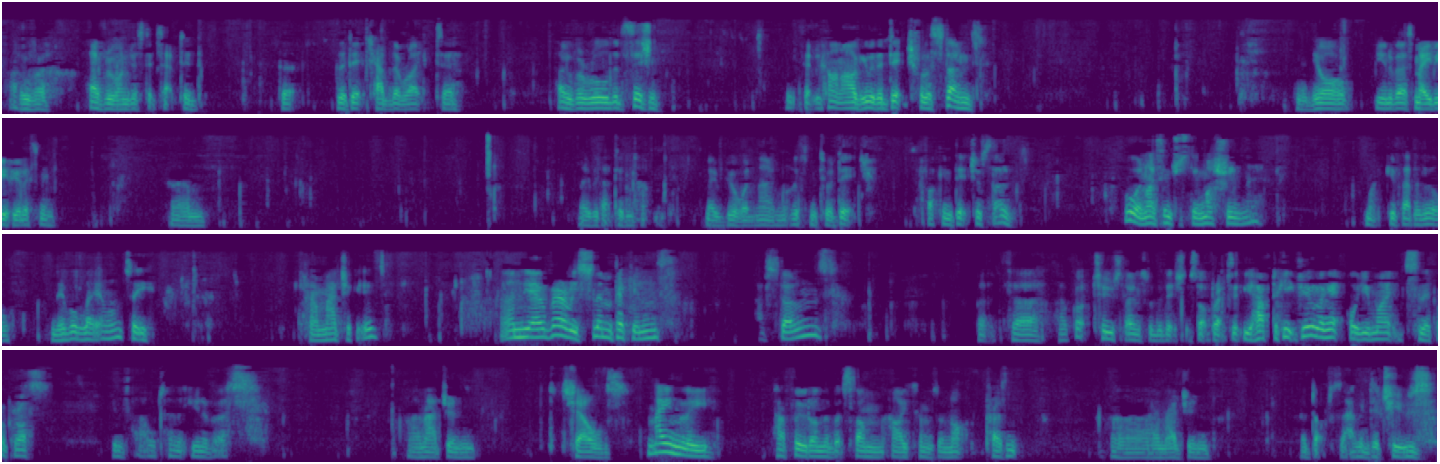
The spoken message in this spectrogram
over everyone just accepted that the ditch had the right to overrule the decision. Except we can't argue with a ditch full of stones. In your universe, maybe if you're listening. Um, maybe that didn't happen. Maybe people went, no, I'm not listening to a ditch. It's a fucking ditch of stones. Oh, a nice interesting mushroom there. Might give that a little nibble later on, see how magic it is. And yeah, very slim pickings of stones. But uh, I've got two stones for the ditch to stop Brexit. You have to keep fueling it, or you might slip across into that alternate universe. I imagine shelves mainly have food on them, but some items are not present. Uh, I imagine doctors are having to choose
